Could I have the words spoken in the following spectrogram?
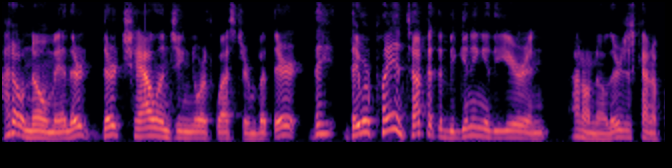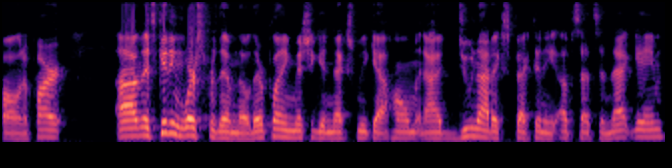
I don't know, man. They're they're challenging Northwestern, but they're they they were playing tough at the beginning of the year and I don't know, they're just kind of falling apart. Um, it's getting worse for them though. They're playing Michigan next week at home, and I do not expect any upsets in that game.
